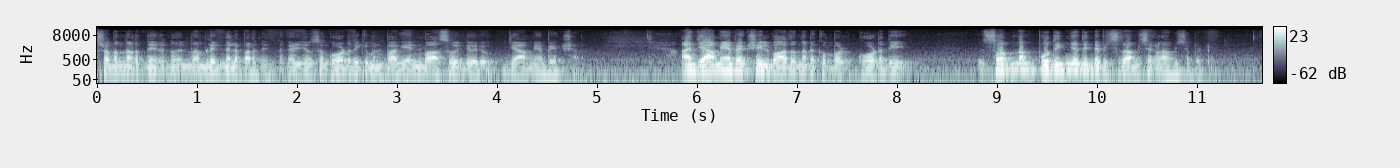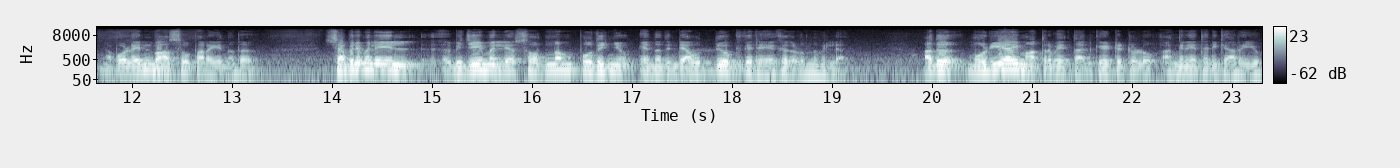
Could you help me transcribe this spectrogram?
ശ്രമം നടന്നിരുന്നു എന്ന് നമ്മൾ ഇന്നലെ പറഞ്ഞിരുന്നു. കഴിഞ്ഞ ദിവസം കോടതിക്ക് മുൻപാകെ എൻ വാസുവിന്റെ ഒരു ജാമ്യാപേക്ഷ. ആ ജാമ്യാപേക്ഷയിൽ വാദം നടക്കുമ്പോൾ കോടതി സ്വർണം പൊതിഞ്ഞതിന്റെ വിശദാംശങ്ങൾ ആവശ്യപ്പെട്ടു. അപ്പോൾ എൻ വാസു പറയുന്നത് ശബരിമലയിൽ വിജയമല്യ സ്വർണം പൊതിഞ്ഞു എന്നതിന്റെ ഔദ്യോഗിക രേഖകളൊന്നുമില്ല. അത് മൊഴിയായി മാത്രമേ താൻ കേട്ടിട്ടുള്ളൂ അങ്ങനെ തനിക്ക് അറിയൂ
